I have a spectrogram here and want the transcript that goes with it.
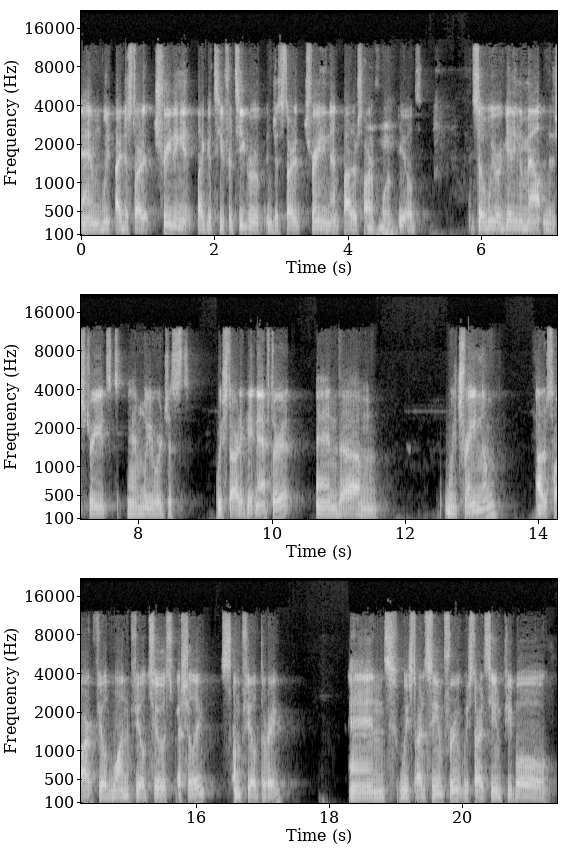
and we, I just started treating it like a T for T group, and just started training them Father's Heart mm-hmm. Fields. And so we were getting them out into the streets, and we were just, we started getting after it, and um, we trained them. Father's Heart, Field One, Field Two, especially some Field Three, and we started seeing fruit. We started seeing people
